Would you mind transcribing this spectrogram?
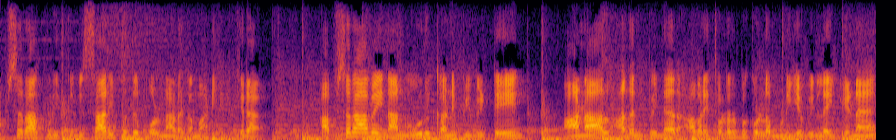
அப்சரா குறித்து விசாரிப்பது போல் நாடகமாடியிருக்கிறார் அப்சராவை நான் ஊருக்கு அனுப்பிவிட்டேன். ஆனால் அதன் பின்னர் அவரை தொடர்பு கொள்ள முடியவில்லை என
